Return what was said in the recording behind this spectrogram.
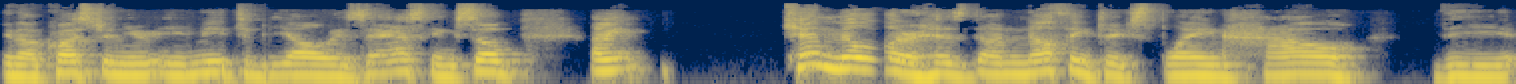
you know question you, you need to be always asking. So i mean ken miller has done nothing to explain how the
